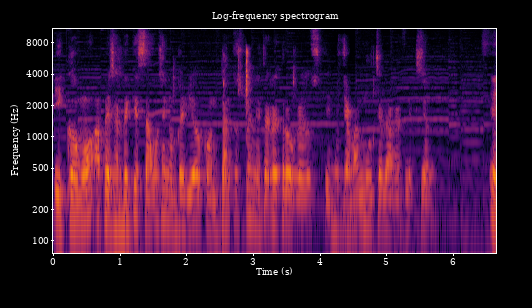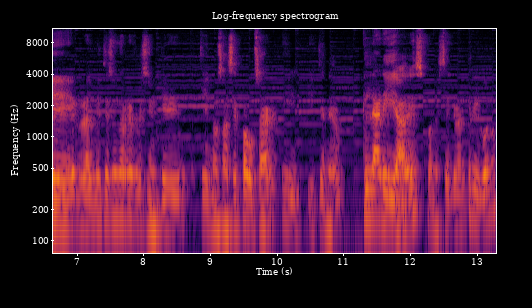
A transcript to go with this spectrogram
y cómo a pesar de que estamos en un periodo con tantos planetas retrógrados que nos llaman mucho la reflexión, eh, realmente es una reflexión que, que nos hace pausar y, tener claridades con este gran trígono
